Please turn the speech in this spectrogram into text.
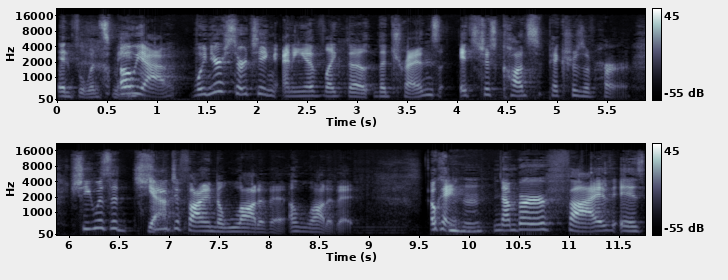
influenced me. Oh yeah. When you're searching any of like the the trends, it's just constant pictures of her. She was a she Yeah. defined a lot of it. A lot of it. Okay. Mm-hmm. Number five is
